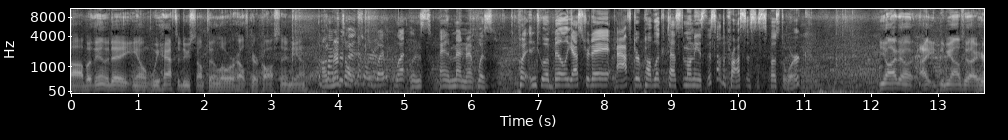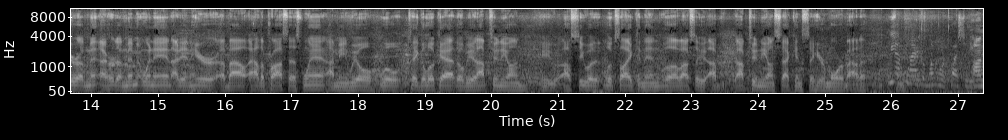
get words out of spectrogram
Uh, but at the end of the day, you know, we have to do something to lower healthcare costs in Indiana. The presidential wet- wetlands amendment was put into a bill yesterday after public testimony. Is this how the process is supposed to work? You know, I don't. I to be honest with you, I hear a, I heard an amendment went in. I didn't hear about how the process went. I mean, we'll we'll take a look at. There'll be an opportunity on. I'll see what it looks like, and then we'll have obviously op- opportunity on seconds to hear more about it. We have time for one more question. On,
